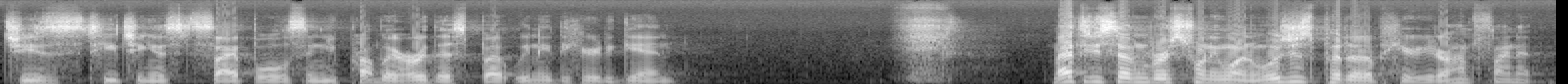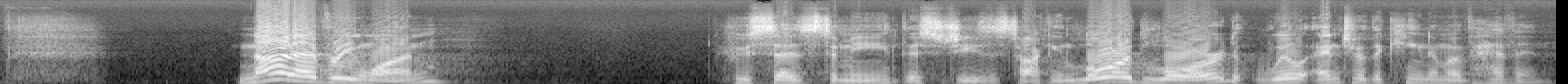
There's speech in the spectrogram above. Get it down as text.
Jesus teaching his disciples, and you probably heard this, but we need to hear it again. Matthew 7, verse 21. We'll just put it up here. You don't have to find it. Not everyone who says to me, this is Jesus talking, Lord, Lord, will enter the kingdom of heaven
